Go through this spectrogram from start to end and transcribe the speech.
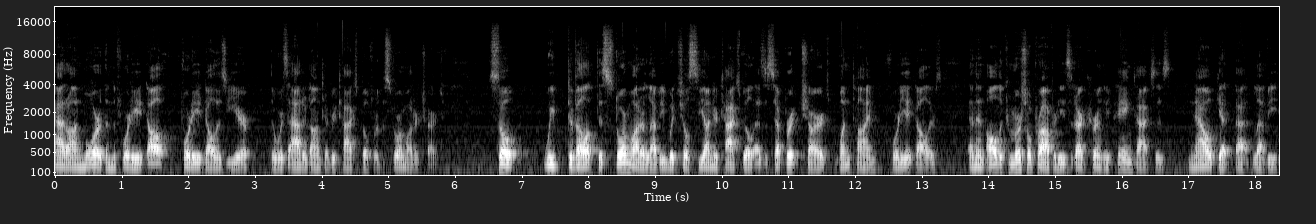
add on more than the forty-eight dollars forty-eight dollars a year that was added on to every tax bill for the stormwater charge. So we developed this stormwater levy, which you'll see on your tax bill as a separate charge, one time, forty-eight dollars. And then all the commercial properties that aren't currently paying taxes now get that levy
